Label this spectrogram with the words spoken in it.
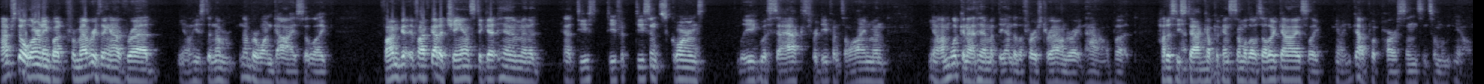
I'm still learning, but from everything I've read, you know, he's the number number one guy. So like if I'm if I've got a chance to get him in a, a de- decent scoring league with sacks for defensive linemen, you know, I'm looking at him at the end of the first round right now. But how does he stack up against some of those other guys? Like, you know, you got to put Parsons and some, you know,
